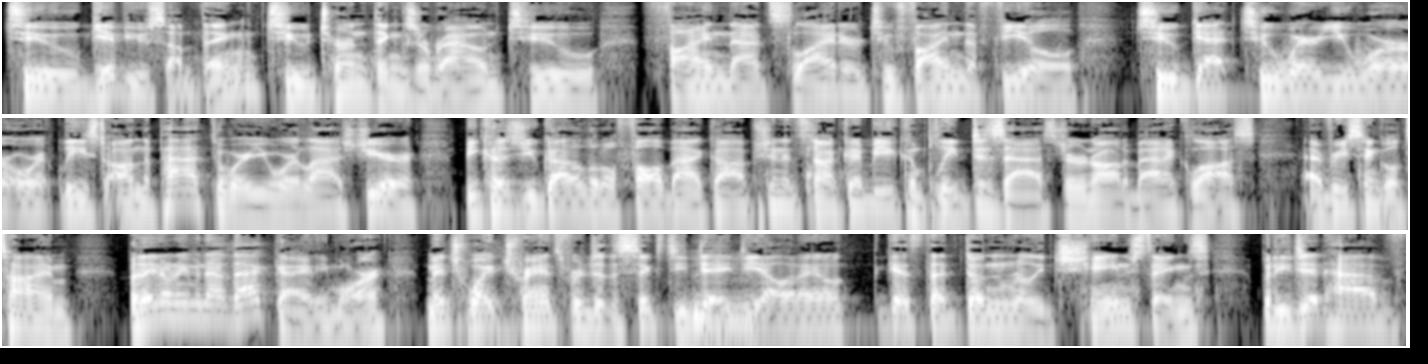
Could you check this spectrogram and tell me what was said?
to give you something, to turn things around, to find that slider, to find the feel, to get to where you were, or at least on the path to where you were last year, because you got a little fallback option. It's not going to be a complete disaster, an automatic loss every single time. But they don't even have that guy anymore. Mitch White transferred to the 60 day mm-hmm. DL, and I don't I guess that doesn't really change things, but he did have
